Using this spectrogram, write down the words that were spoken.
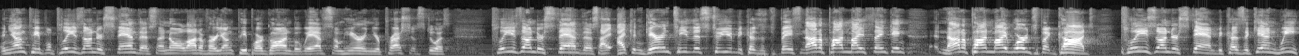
And young people, please understand this. I know a lot of our young people are gone, but we have some here, and you're precious to us. Please understand this. I, I can guarantee this to you because it's based not upon my thinking, not upon my words, but God's. Please understand because, again, we,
